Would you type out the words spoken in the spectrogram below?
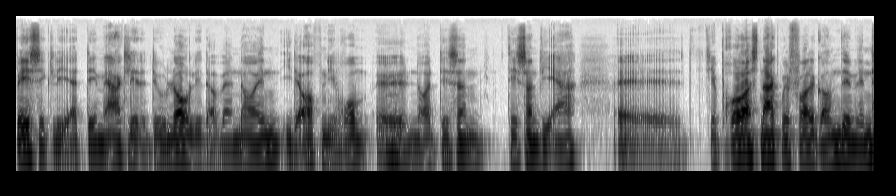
basically, at det er mærkeligt, at det er ulovligt at være nøgen i det offentlige rum, øh, Mm. når det er sådan, det er sådan, vi er. Øh, jeg prøver at snakke med folk om det, men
